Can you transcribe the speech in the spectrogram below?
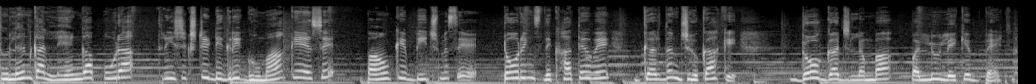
दुल्हन का लहंगा पूरा 360 डिग्री घुमा के ऐसे पाओ के बीच में से टोरिंग्स दिखाते हुए गर्दन झुका के दो गज लंबा पल्लू लेके बैठना।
